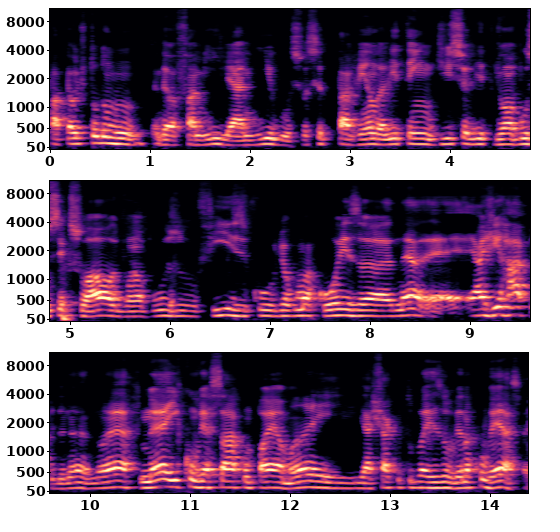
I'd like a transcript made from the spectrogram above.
papel de todo mundo, entendeu? A família, amigos, se você tá vendo ali, tem indício ali de um abuso sexual, de um abuso físico, de alguma coisa, né? É, é agir rápido, né? Não é, não é ir conversar com o pai e a mãe e achar que tudo vai resolver na conversa.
